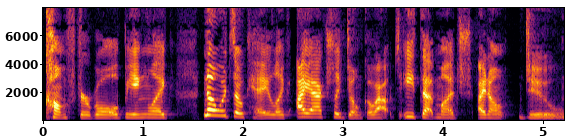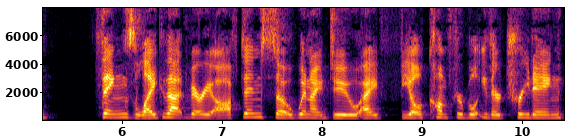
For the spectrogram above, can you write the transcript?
comfortable being like, no, it's okay. Like, I actually don't go out to eat that much. I don't do things like that very often. So when I do, I feel comfortable either treating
